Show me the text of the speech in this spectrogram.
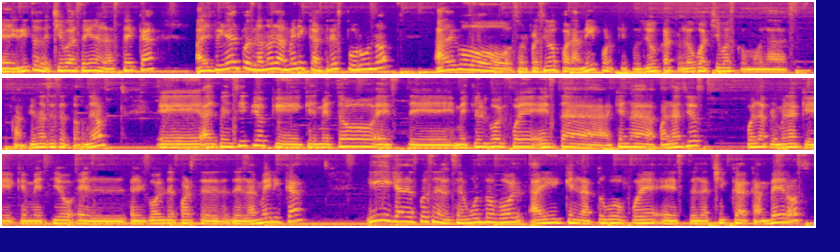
el grito de Chivas ahí en el Azteca. Al final, pues ganó el América 3 por 1. Algo sorpresivo para mí, porque pues yo catalogo a Chivas como las campeonas de ese torneo. Eh, al principio que, que metió, este, metió el gol fue esta Kena Palacios, fue la primera que, que metió el, el, gol de parte de, la América. Y ya después en el segundo gol, ahí quien la tuvo fue este, la chica Camberos,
